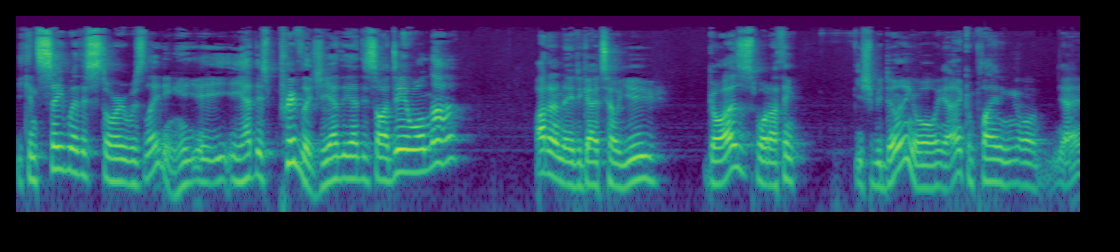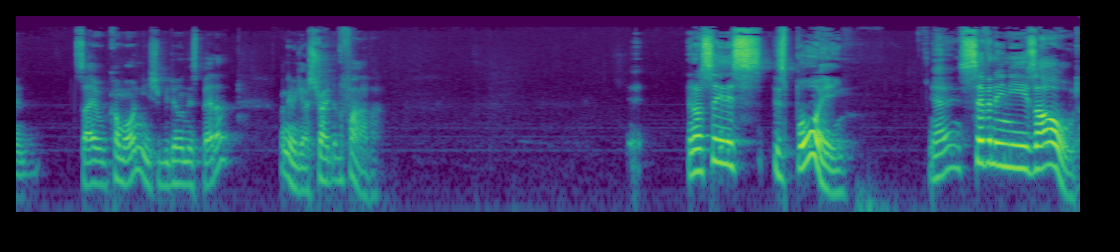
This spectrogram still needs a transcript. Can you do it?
you can see where this story was leading. He, he, he had this privilege. He had, he had this idea, well, no, I don't need to go tell you guys what I think you should be doing, or you know, complaining, or you know, say, well, come on, you should be doing this better. I'm going to go straight to the Father. And I see this, this boy, you know, 17 years old,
